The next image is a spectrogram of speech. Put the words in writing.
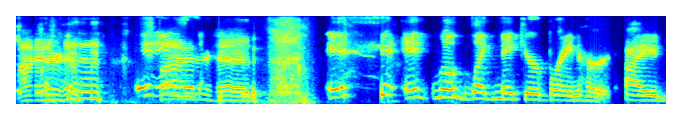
Spiderhead. it is. Spiderhead. It, it will like make your brain hurt. I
